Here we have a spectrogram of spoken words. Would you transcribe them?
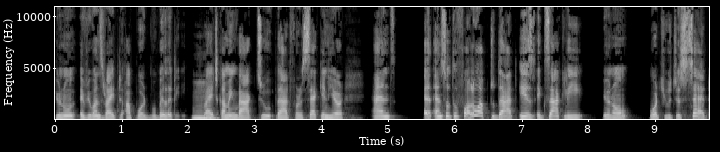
you know, everyone's right to upward mobility, Mm. right? Coming back to that for a second here. And and, and so the follow up to that is exactly, you know, what you just said.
